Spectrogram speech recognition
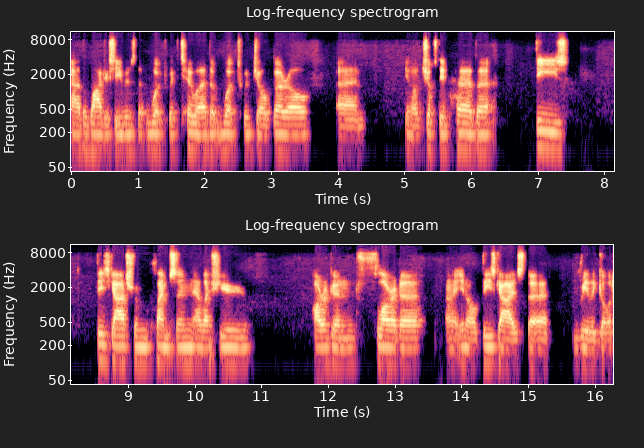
are the wide receivers that worked with Tua, that worked with Joe Burrow, um, you know, Justin Herbert, these these guys from Clemson, LSU, Oregon, Florida, uh, you know, these guys they're really good.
